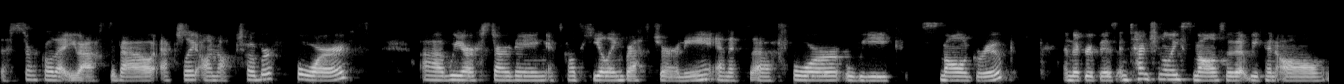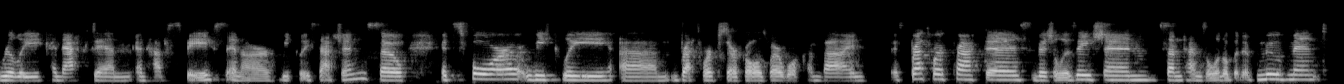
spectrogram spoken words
the circle that you asked about, actually on October 4th, uh, we are starting, it's called Healing Breath Journey, and it's a four week small group. And the group is intentionally small so that we can all really connect and, and have space in our weekly sessions. So it's four weekly um, breathwork circles where we'll combine this breathwork practice, visualization, sometimes a little bit of movement,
